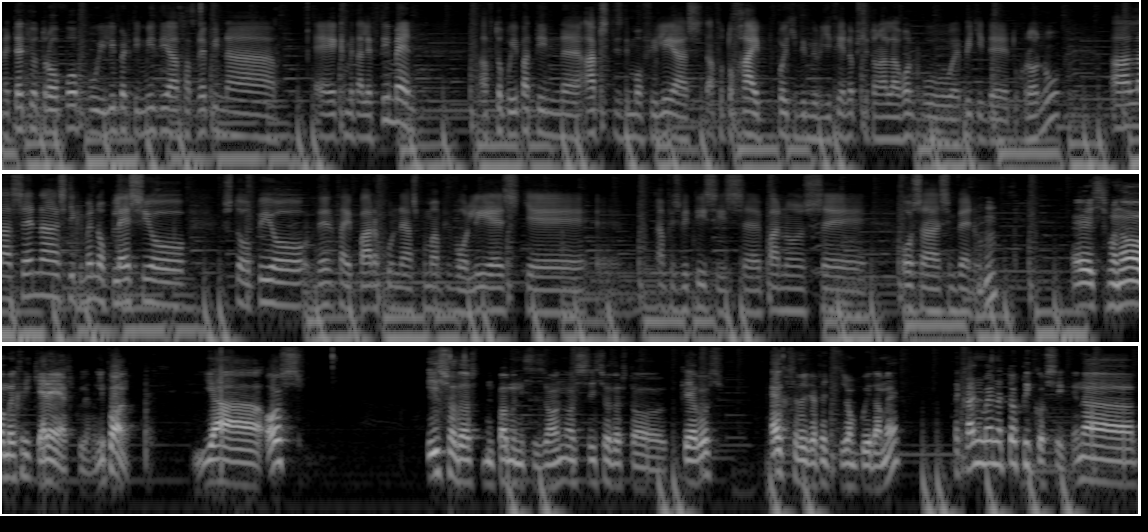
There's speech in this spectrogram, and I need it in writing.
με τέτοιο τρόπο που η Liberty Media θα πρέπει να ε, εκμεταλλευτεί με αυτό που είπα την ε, αύξηση της δημοφιλίας, αυτό το hype που έχει δημιουργηθεί εν των αλλαγών που επίκυνται του χρόνου αλλά σε ένα συγκεκριμένο πλαίσιο στο οποίο δεν θα υπάρχουν ας πούμε αμφιβολίες και αμφισβητήσεις πάνω σε όσα Ε, συμφωνώ μέχρι κεραία που λέμε. Λοιπόν, για ως είσοδος στην επόμενη σεζόν, ως είσοδος στο τέλος, έξοδος για αυτή τη σεζόν που είδαμε, θα κάνουμε ένα top 20, ένα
